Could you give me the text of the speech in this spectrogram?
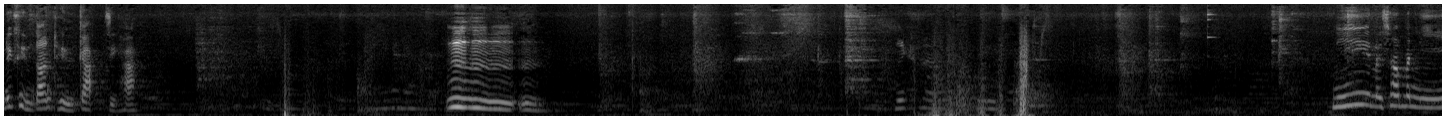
นึกถึงตอนถือกลับสิคะ อืมอืมอืมอืมนี่ค่ะนี่เราชอบอันนี้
